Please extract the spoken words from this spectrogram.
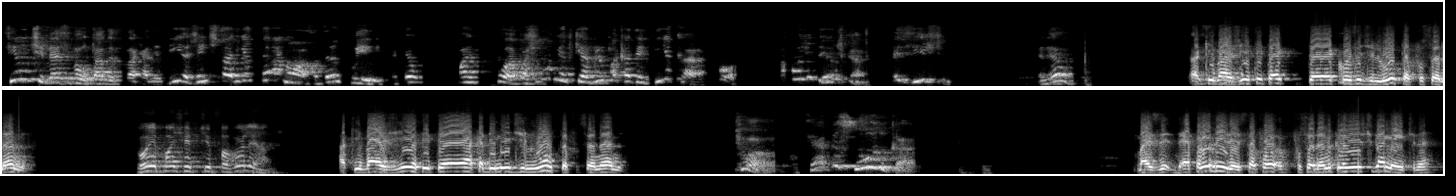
Se não tivesse voltado da academia, a gente estaria até na nossa, tranquilo, entendeu? Mas, pô, a partir do momento que abriu para academia, cara, pô, pelo amor de Deus, cara, não existe. Entendeu? Aqui em Varginha tem até coisa de luta funcionando. Oi, pode repetir, por favor, Leandro? Aqui em Varginha tem até academia de luta funcionando. Pô, isso é absurdo, cara. Mas é, é proibido, eles estão funcionando clandestinamente, né?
